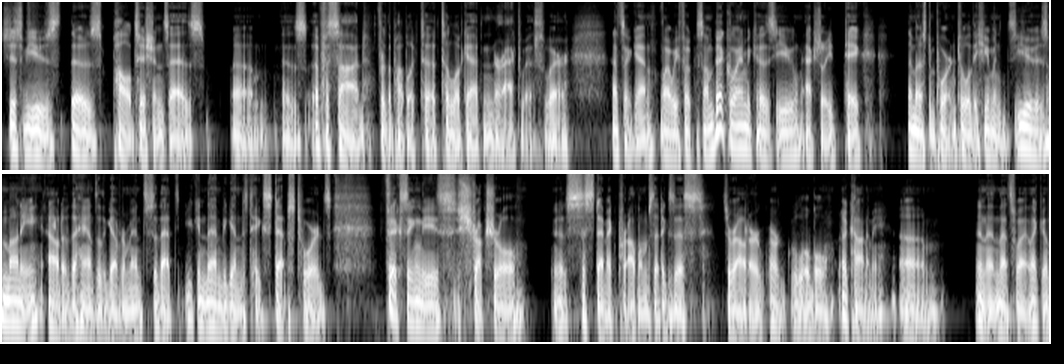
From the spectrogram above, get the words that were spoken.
just views those politicians as um, as a facade for the public to to look at and interact with. Where that's again why we focus on Bitcoin because you actually take the most important tool that humans use, money, out of the hands of the government, so that you can then begin to take steps towards fixing these structural, you know, systemic problems that exist throughout our, our global economy. Um, and then that's why, like a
